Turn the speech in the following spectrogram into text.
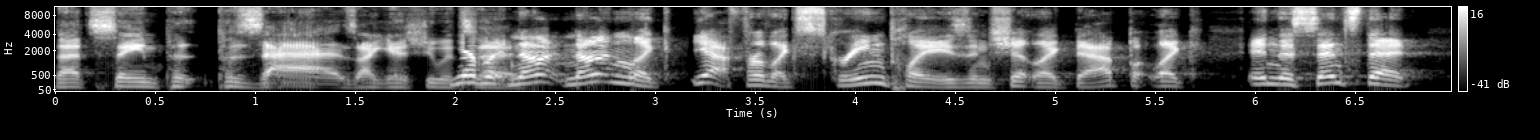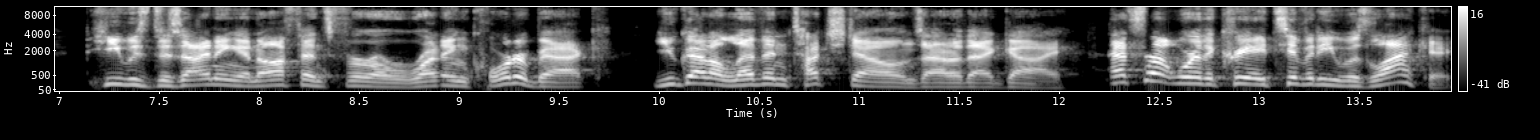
that same p- pizzazz, I guess you would yeah, say. but not not in like yeah for like screenplays and shit like that. But like in the sense that he was designing an offense for a running quarterback. You got eleven touchdowns out of that guy. That's not where the creativity was lacking.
